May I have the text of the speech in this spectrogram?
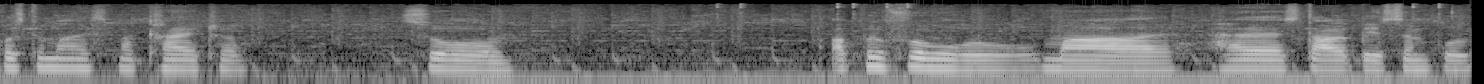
customize my character. So I prefer my hairstyle be simple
